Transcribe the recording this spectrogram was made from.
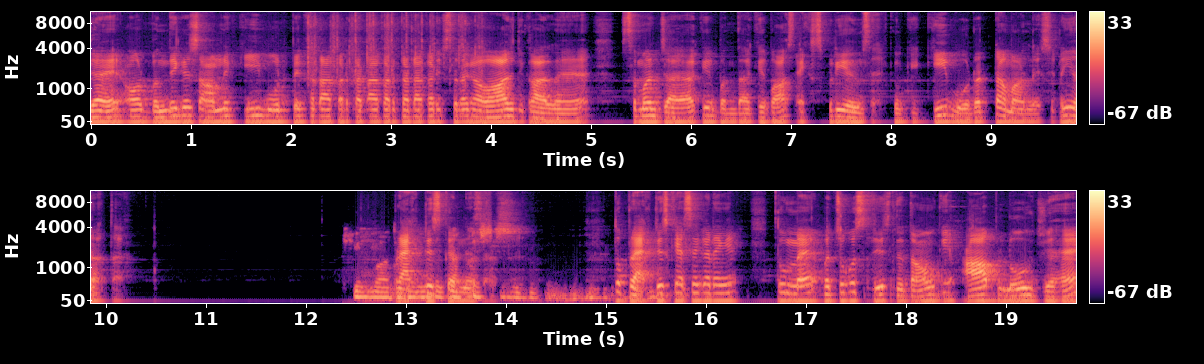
गए और बंदे के सामने कीबोर्ड पे खटाखट खटाखट खटाखट इस तरह का आवाज़ निकाल रहे हैं समझ जाया कि बंदा के पास एक्सपीरियंस है क्योंकि कीबोर्ड रट्टा मारने से नहीं आता है। प्रैक्टिस करने से तो प्रैक्टिस कैसे करेंगे? तो मैं बच्चों को सजेस्ट देता हूँ कि आप लोग जो है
